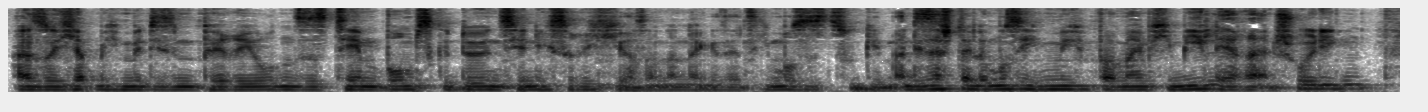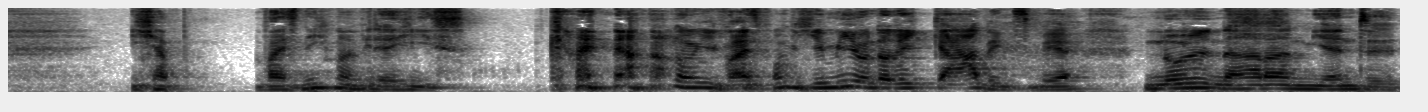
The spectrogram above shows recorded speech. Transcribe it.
also ich habe mich mit diesem Periodensystem Bumsgedöns hier nicht so richtig auseinandergesetzt. Ich muss es zugeben. An dieser Stelle muss ich mich bei meinem Chemielehrer entschuldigen. Ich hab, weiß nicht mal, wie der hieß. Keine Ahnung, ich weiß vom Chemieunterricht gar nichts mehr. Null, nada, niente.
